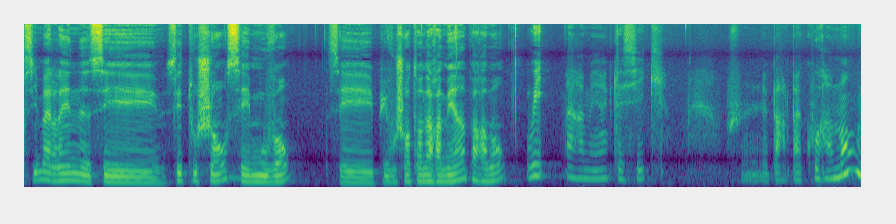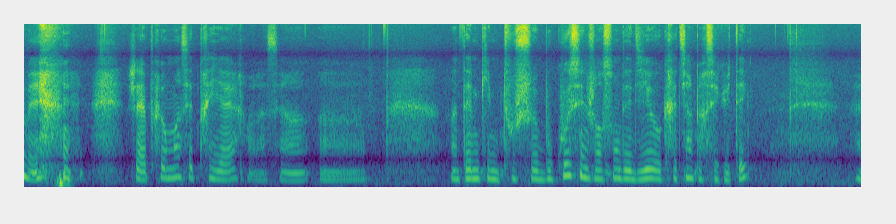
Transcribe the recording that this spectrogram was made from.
Merci Madeleine, c'est touchant, c'est émouvant. Puis vous chantez en araméen apparemment? Oui, araméen classique. Je ne parle pas couramment, mais j'ai appris au moins cette prière. Voilà, c'est un, thème qui me touche beaucoup. C'est une chanson dédiée aux chrétiens persécutés. Euh,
